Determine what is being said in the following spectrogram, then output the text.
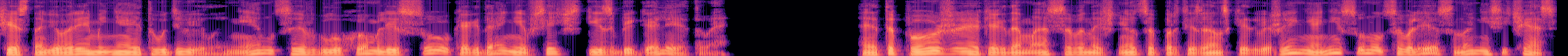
Честно говоря, меня это удивило. Немцы в глухом лесу, когда они всячески избегали этого. Это позже, когда массово начнется партизанское движение, они сунутся в лес, но не сейчас.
